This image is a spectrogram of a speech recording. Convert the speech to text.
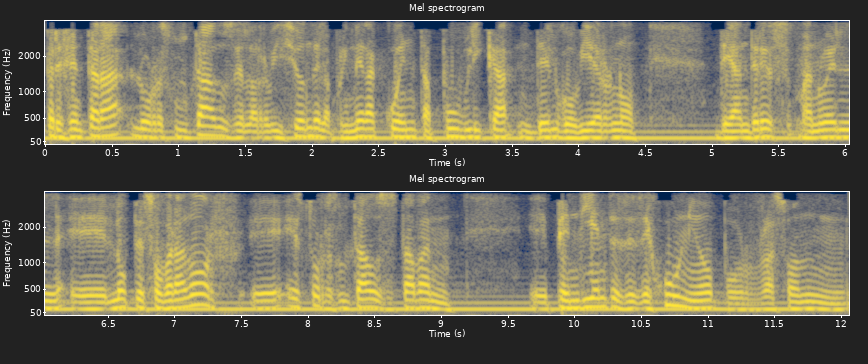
presentará los resultados de la revisión de la primera cuenta pública del gobierno de Andrés Manuel eh, López Obrador. estos resultados estaban pendientes desde junio, por razón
